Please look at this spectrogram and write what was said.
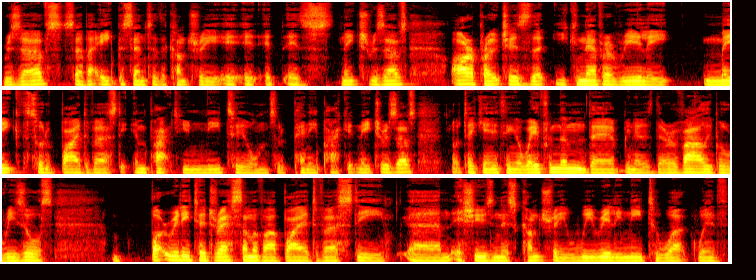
reserves. So about eight percent of the country it, it is nature reserves. Our approach is that you can never really make the sort of biodiversity impact you need to on sort of penny packet nature reserves. Not taking anything away from them. They're you know they're a valuable resource, but really to address some of our biodiversity um, issues in this country, we really need to work with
